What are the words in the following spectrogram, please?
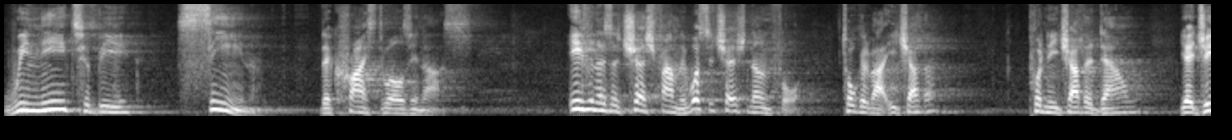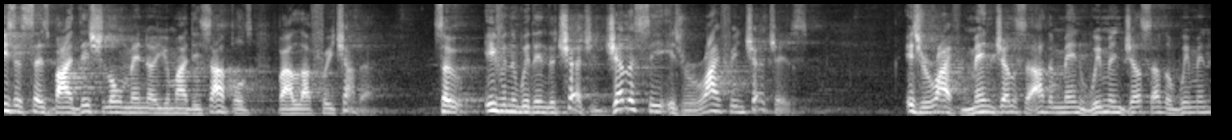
we need to be seen that Christ dwells in us. Even as a church family, what's the church known for? Talking about each other, putting each other down. Yet Jesus says, By this shall all men know you are my disciples, by love for each other. So, even within the church, jealousy is rife in churches. It's rife. Men jealous of other men, women jealous of other women,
